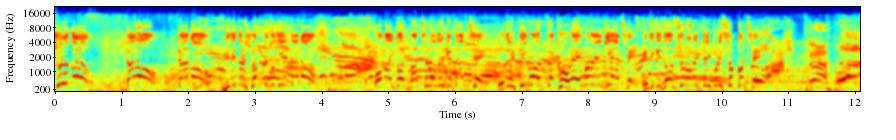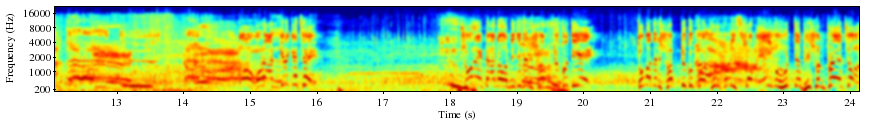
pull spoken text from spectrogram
শুরু করো। টানো টানো। নিজেদের সবটুকু দিয়ে টানো। ও মাই গড বাচ্চারা ওদেরকে টানছে। ওদের টিম ওয়ার্ক দেখো, ওরা এবারও এগিয়ে আছে। এদিকে দশজন অনেকটাই পরিশ্রম করছে। ও ওরা আটকে রেখেছে। জোরে টানো নিজেদের সবটুকু দিয়ে। তোমাদের সবটুকু কঠোর পরিশ্রম এই মুহূর্তে ভীষণ প্রয়োজন।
